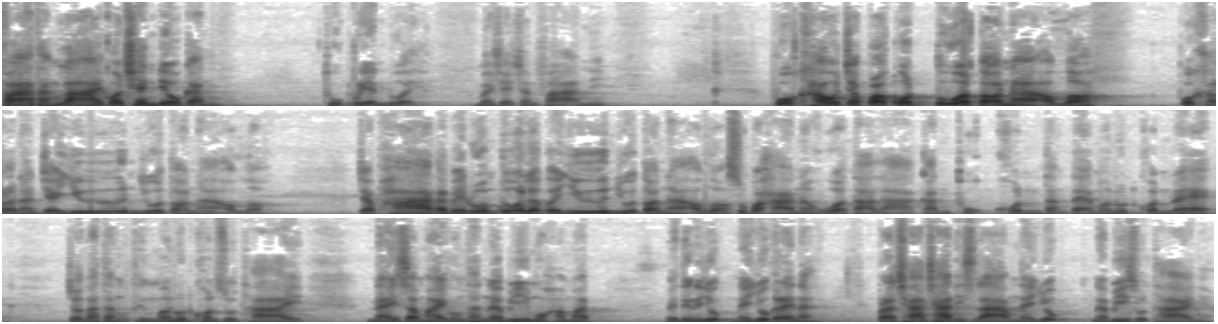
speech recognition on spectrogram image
ฟ้าทั้งหลายก็เช่นเดียวกัน ถูกเปลี่ยนด้วย ไม่ใช่ชั้นฟ้าอันนี้ พวกเขาจะปรากฏตัวต่อหน้าอัลลอฮ์พวกเขาเหล่านั้นจะยืนอยู่ต่อหน้าอัลลอฮ์จะพากันไปรวมตัวแล้วก็ยืนอยู่ต่อหน้าอัลลอฮ์สุบฮานะฮัวตาลา กันทุกคนตั้งแต่มนุษย์คนแรก จนกระทั่งถึงมนุษย์คนสุดท้าย ในสมัยของท่านนาบีมุฮัมมัดไปถึงในยุคในยุคอะไรนะ ประชาชาติอิสลามในยุคนบีสุดท้ายเนี่ย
